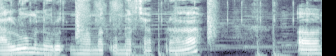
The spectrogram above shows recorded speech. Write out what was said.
Lalu menurut Muhammad Umar Capra, eh,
